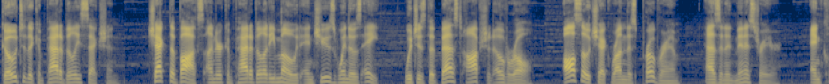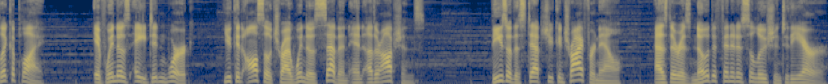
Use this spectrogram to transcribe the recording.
Go to the Compatibility section. Check the box under Compatibility Mode and choose Windows 8, which is the best option overall. Also check Run this program as an administrator and click Apply. If Windows 8 didn't work, you can also try Windows 7 and other options. These are the steps you can try for now, as there is no definitive solution to the error.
